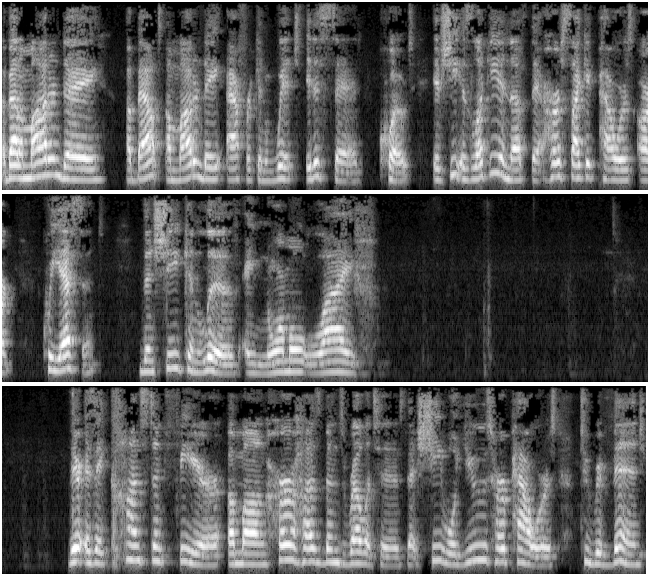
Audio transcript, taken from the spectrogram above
About a modern day, about a modern day African witch, it is said, quote, if she is lucky enough that her psychic powers are quiescent, then she can live a normal life. There is a constant fear among her husband's relatives that she will use her powers to revenge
